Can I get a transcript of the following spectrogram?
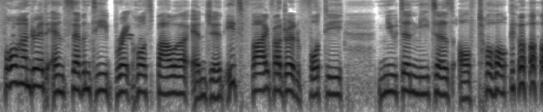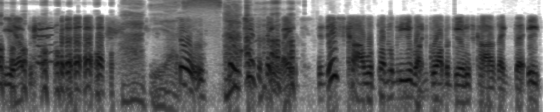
470 brake horsepower engine. It's 540 newton meters of torque. Yep. yes. So, so here's the thing, right? This car will probably what go up against cars like the 8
